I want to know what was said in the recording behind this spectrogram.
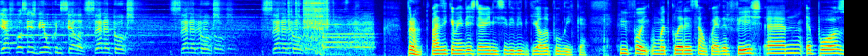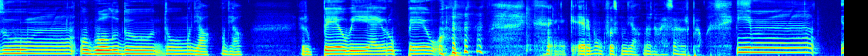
E acho que vocês deviam conhecê-la. Susana Torres. Susana Torres. Susana Torres. Pronto, basicamente este é o início do vídeo que ela publica, que foi uma declaração que o Éder fez um, após o, um, o golo do, do Mundial. Mundial. Europeu e é europeu. Era bom que fosse mundial, mas não, é só europeu. E, hum, e,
